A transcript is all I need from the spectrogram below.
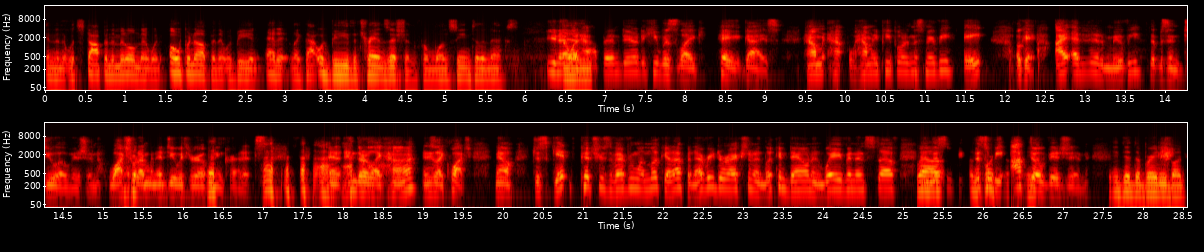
and then it would stop in the middle, and then it would open up, and it would be an edit. Like that would be the transition from one scene to the next. You know what happened, dude? He was like, "Hey guys, how many how, how many people are in this movie? Eight. Okay, I edited a movie that was in Duo Vision. Watch what I'm going to do with your opening credits." and, and they're like, "Huh?" And he's like, "Watch now. Just get pictures of everyone looking up in every direction and looking down and waving and stuff. Well, and this will be, be Octovision. he did the Brady Bunch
